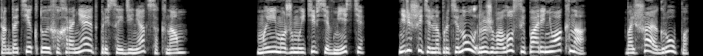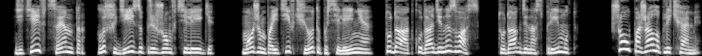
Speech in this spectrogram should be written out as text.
Тогда те, кто их охраняет, присоединятся к нам. Мы можем уйти все вместе. Нерешительно протянул рыжеволосый парень у окна. Большая группа, детей в центр, лошадей запряжем в телеге. Можем пойти в чье-то поселение, туда, откуда один из вас, туда, где нас примут». Шоу пожала плечами.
